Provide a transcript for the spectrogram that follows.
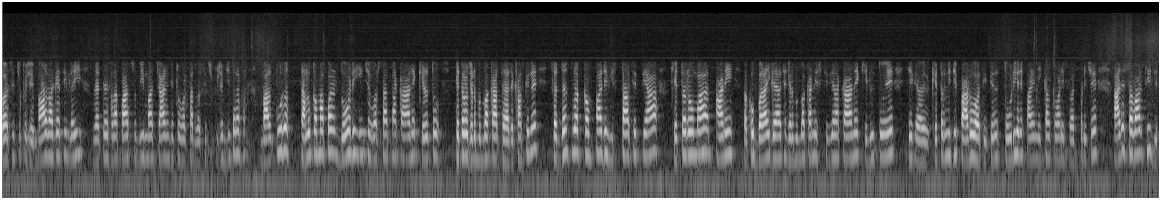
વરસી ચૂક્યો છે. બાર વાગ્યાથી લઈ અને અત્યારે સાડા પાંચ સુધીમાં ચાર ઇંચ જેટલો વરસાદ વરસી ચૂક્યો છે. બીજી તરફ માલપુર તાલુકામાં પણ દોઢ ઇંચ વરસાદના કારણે ખેડૂતો ખેતરો જળબંબાકાર થયા છે. ખાસ કરીને સજ્જનપુરા કંપા જે વિસ્તાર છે, ત્યાં ખેતરોમાં પાણી ખૂબ ભરાઈ ગયા છે. જળબંબાકારની સ્થિતિના કારણે ખેડૂતોએ જે ખેતરની જે પાડો હતી તેને તોડી અને પાણી નિકાલ કરવાની ફરજ પડી છે. આજે સવારથી જ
